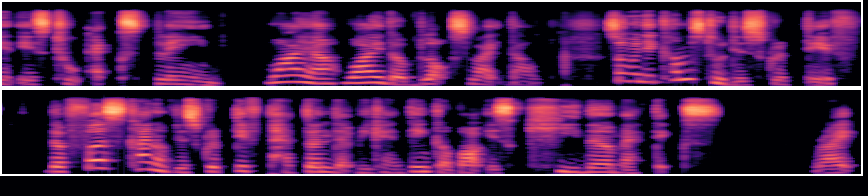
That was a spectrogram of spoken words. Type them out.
it is to explain why uh, why the block slide down. So when it comes to descriptive, the first kind of descriptive pattern that we can think about is kinematics right?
